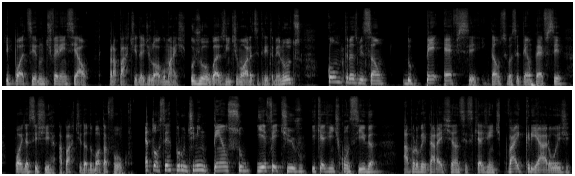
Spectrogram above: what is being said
que pode ser um diferencial para a partida de logo mais. O jogo às 21 horas e 30 minutos, com transmissão do PFC. Então, se você tem um PFC, pode assistir a partida do Botafogo. É torcer por um time intenso e efetivo e que a gente consiga aproveitar as chances que a gente vai criar hoje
